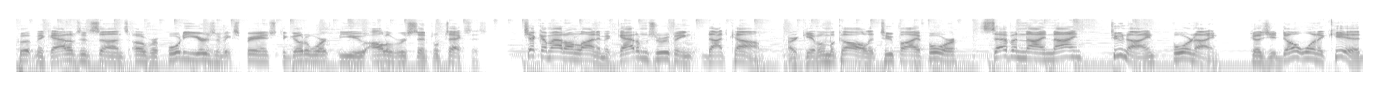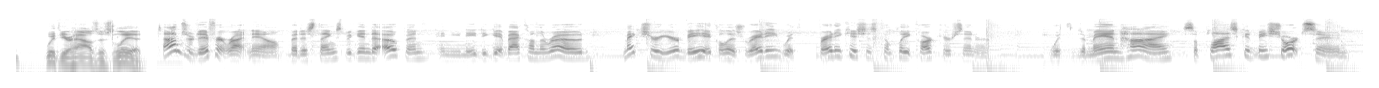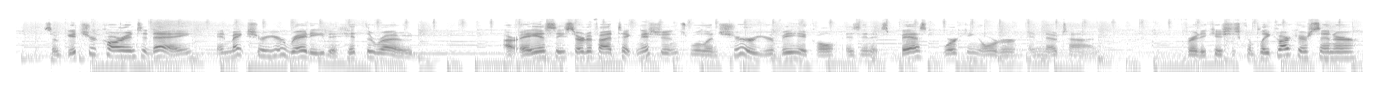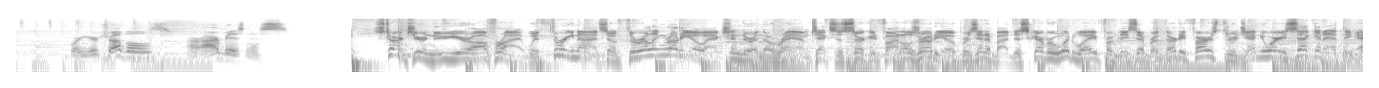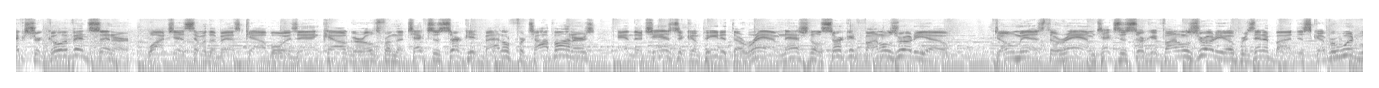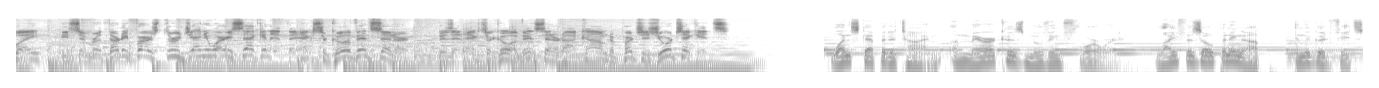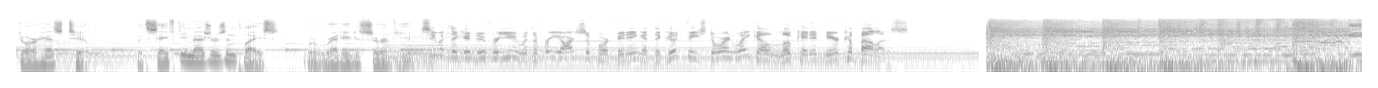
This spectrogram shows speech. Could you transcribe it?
Put McAdams & Sons over 40 years of experience to go to work for you all over Central Texas. Check them out online at McAdamsRoofing.com or give them a call at 254 799 2949 because you don't want a kid with your house's lid. Times are different right now, but as things begin to open and you need to get back on the road, make sure your vehicle is ready with Freddie Kish's Complete Car Care Center. With the demand high, supplies could be short soon, so get your car in today and make sure you're ready to hit the road. Our ASE certified technicians will ensure your vehicle is in its best working order in no time. Freddie Kish's Complete Car Care Center, where your troubles are our business. Start your new year off right with three nights of thrilling rodeo action during the Ram Texas Circuit Finals Rodeo presented by Discover Woodway from December 31st through January 2nd at the Extraco Event Center. Watch as some of the best cowboys and cowgirls from the Texas Circuit battle for top honors and the chance to compete at the Ram National Circuit Finals Rodeo. Don't miss the Ram Texas Circuit Finals Rodeo presented by Discover Woodway, December 31st through January 2nd at the Extraco Event Center. Visit extracoeventcenter.com to purchase your tickets. One step at a time, America's moving forward. Life is opening up, and the Good Feet store has too. With safety measures in place, we're ready to serve you. See what they can do for you with the free arch support fitting at the Good Feet store in Waco, located near Cabela's.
